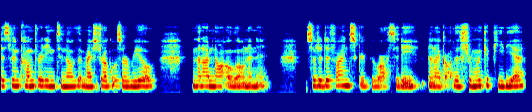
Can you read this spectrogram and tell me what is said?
it's been comforting to know that my struggles are real and that I'm not alone in it. So, to define scrupulosity, and I got this from Wikipedia,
